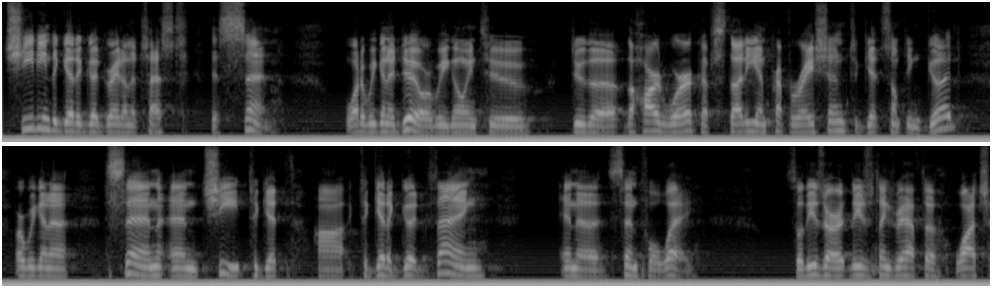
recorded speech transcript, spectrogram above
Cheating to get a good grade on the test is sin. What are we going to do? Are we going to do the, the hard work of study and preparation to get something good? Or are we going to sin and cheat to get uh, to get a good thing in a sinful way. So these are these are things we have to watch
